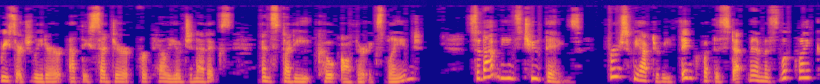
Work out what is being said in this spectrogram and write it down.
research leader at the Center for Paleogenetics and Study co-author explained. So that means two things. First, we have to rethink what the steppe mammoths look like.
